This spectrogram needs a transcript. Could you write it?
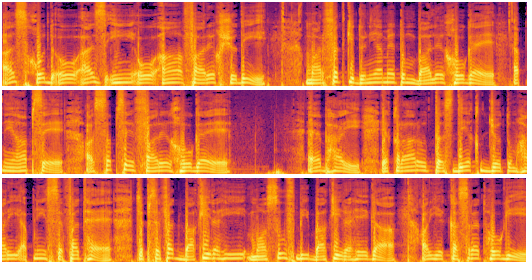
از خود او از این او آ فارغ شدی۔ معرفت کی دنیا میں تم بالغ ہو گئے اپنے آپ سے، اور سب سے فارغ ہو گئے۔ اے بھائی، اقرار و تصدیق جو تمہاری اپنی صفت ہے، جب صفت باقی رہی، موصوف بھی باقی رہے گا اور یہ کثرت ہوگی۔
